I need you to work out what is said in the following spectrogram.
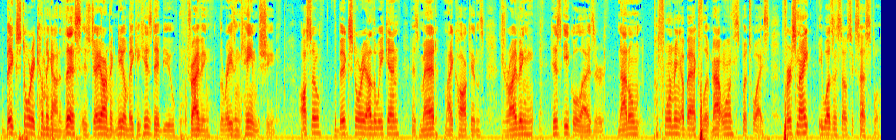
The big story coming out of this is J.R. McNeil making his debut driving the Raising Cane machine. Also, the big story out of the weekend is Mad Mike Hawkins driving his equalizer, not only performing a backflip not once but twice. First night, he wasn't so successful.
